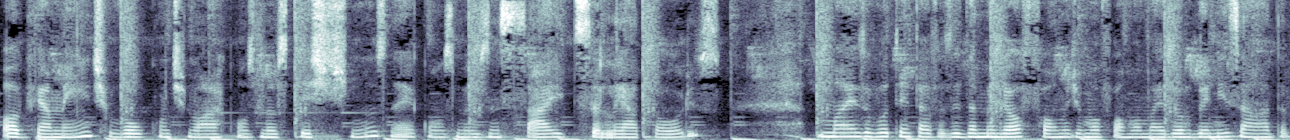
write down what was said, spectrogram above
Obviamente, vou continuar com os meus textinhos, né, com os meus insights aleatórios, mas eu vou tentar fazer da melhor forma, de uma forma mais organizada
